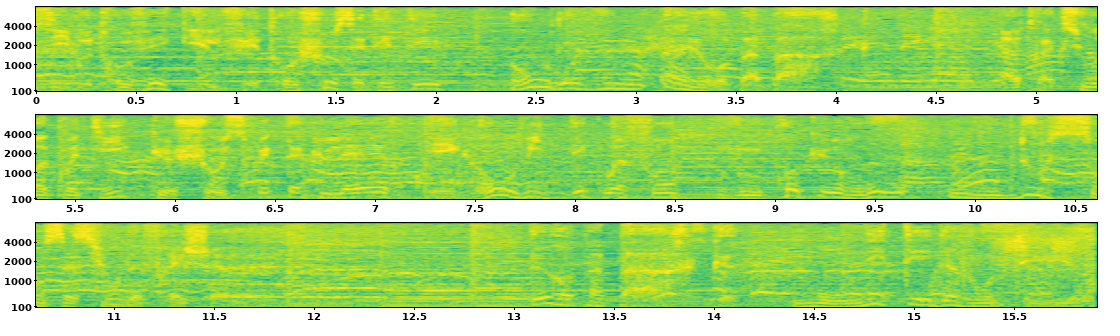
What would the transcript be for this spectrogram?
Si vous trouvez qu'il fait trop chaud cet été, rendez-vous à Europa Park. Attractions aquatiques, shows spectaculaires et grands huit décoiffants vous procureront une douce sensation de fraîcheur. Europa Park, mon été d'aventure.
